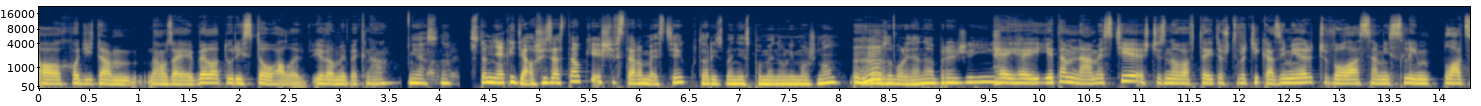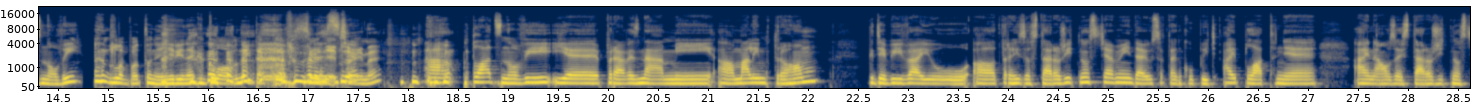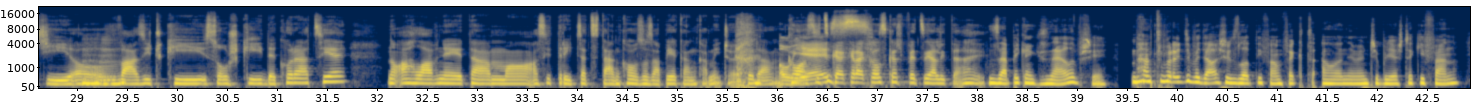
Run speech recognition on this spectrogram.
chodí tam naozaj aj veľa turistov, ale je veľmi pekná. Jasné. Sú tam nejaké ďalšie zastávky ešte v starom meste, ktorý sme nespomenuli možno? Mhm. Uh-huh. Boli sme boli na nábreží. Hej, hej, je tam námestie, ešte znova v tejto štvrti Kazimier, čo volá sa, myslím, Plac Nový. Lebo to nie je rinek klovný, tak to Presne. niečo iné. A Plac Nový je práve známy malým trhom, kde bývajú uh, trhy so starožitnosťami, dajú sa tam kúpiť aj platne, aj naozaj starožitnosti, uh, mm-hmm. vázičky, sošky, dekorácie. No a hlavne je tam asi 30 stánkov so zapiekankami, čo je teda oh, klasická yes. krakovská špecialita. Hej. Zapiekanky sú najlepšie. Mám tu pre teba ďalší zlatý fun fact, ale neviem, či budeš taký fan.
